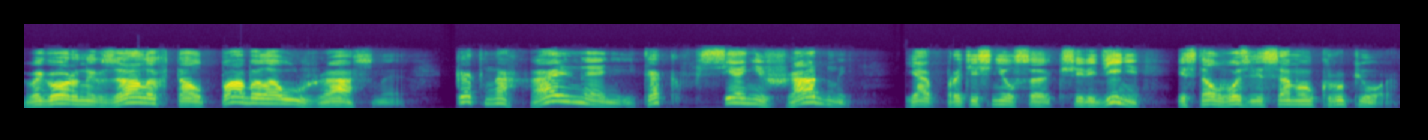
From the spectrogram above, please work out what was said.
В игорных залах толпа была ужасная. Как нахальны они, как все они жадны. Я протеснился к середине и стал возле самого крупера.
